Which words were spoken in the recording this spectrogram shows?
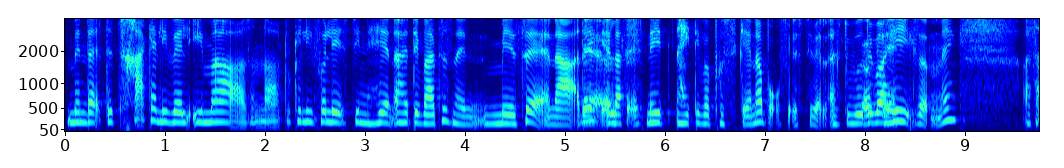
Men der, det trak alligevel i mig, og sådan, Nå, du kan lige få læst dine hænder. Det var til sådan en messe af en art, ikke? Eller, nej, nej, det var på Skanderborg Festival. Altså, du ved, okay. det var helt sådan, ikke? Og så,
